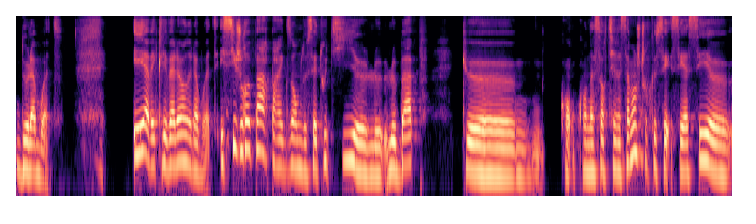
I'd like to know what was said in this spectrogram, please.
de la boîte et avec les valeurs de la boîte. Et si je repars par exemple de cet outil, euh, le, BAP que euh, qu'on a sorti récemment, je trouve que c'est assez, euh,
